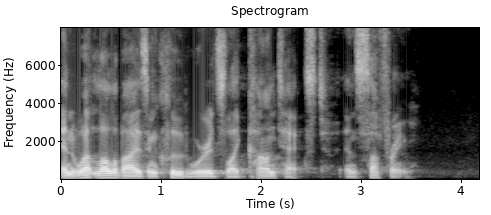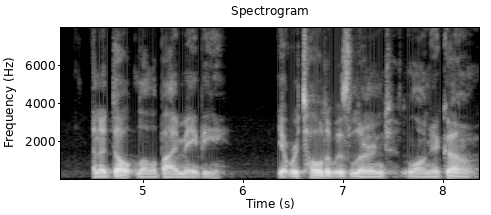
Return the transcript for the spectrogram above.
And what lullabies include words like context and suffering? An adult lullaby, maybe, yet we're told it was learned long ago.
